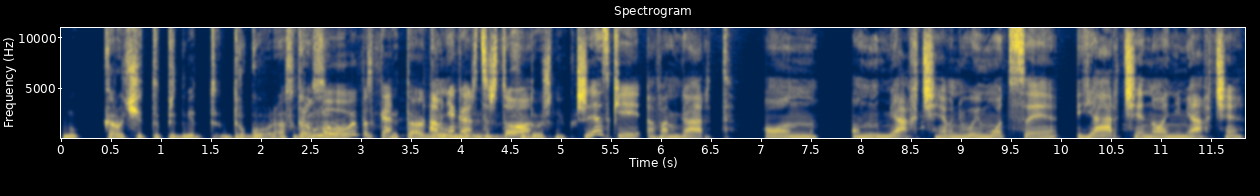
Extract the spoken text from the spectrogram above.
Ну, короче, это предмет другого рассказа. другого выпуска. Это А мне кажется, что художник. Женский авангард, он, он мягче, у него эмоции ярче, но они мягче.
